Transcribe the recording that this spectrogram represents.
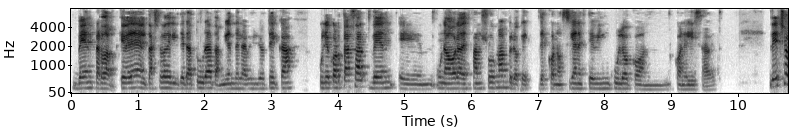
ven, perdón, que ven en el taller de literatura también de la biblioteca Julio Cortázar ven eh, una obra de Stan Schurman, pero que desconocían este vínculo con, Elizabeth. De hecho,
